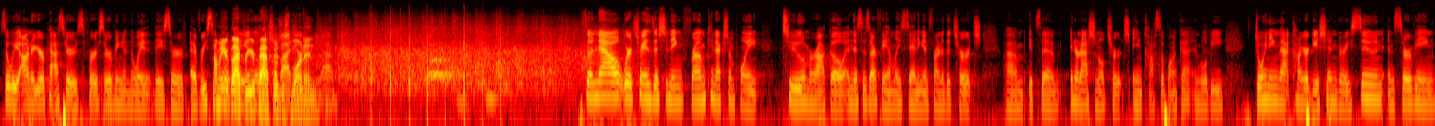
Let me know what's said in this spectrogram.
So we honor your pastors for serving in the way that they serve every single time. How many are glad for your pastors this morning? Yeah. So now we're transitioning from Connection Point to Morocco, and this is our family standing in front of the church. Um, it's an International Church in Casablanca, and we'll be joining that congregation very soon and serving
